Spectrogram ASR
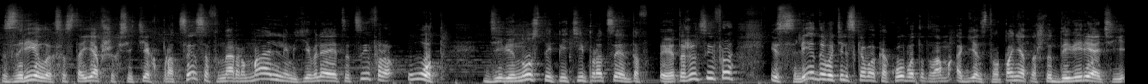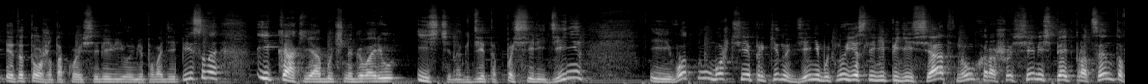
зрелых состоявшихся тех процессов нормальным является цифра от 95%. Эта же цифра исследовательского какого-то там агентства. Понятно, что доверять ей это тоже такое себе вилами по воде писано. И, как я обычно говорю, истина где-то посередине. И вот, ну, можете себе прикинуть где-нибудь, ну, если не 50, ну, хорошо, 75%,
